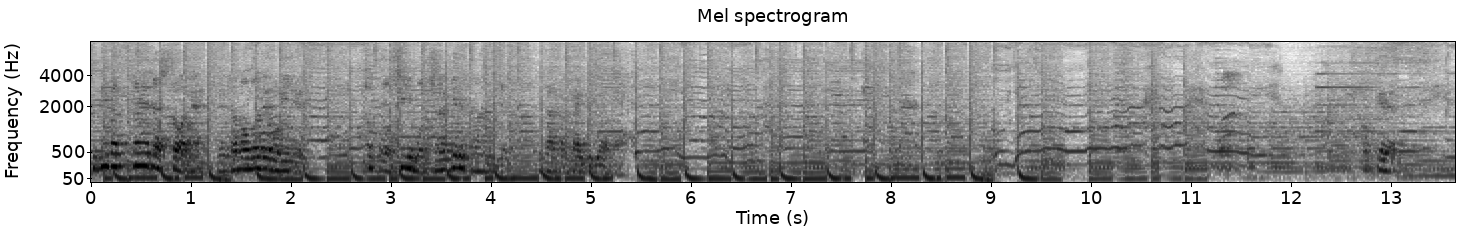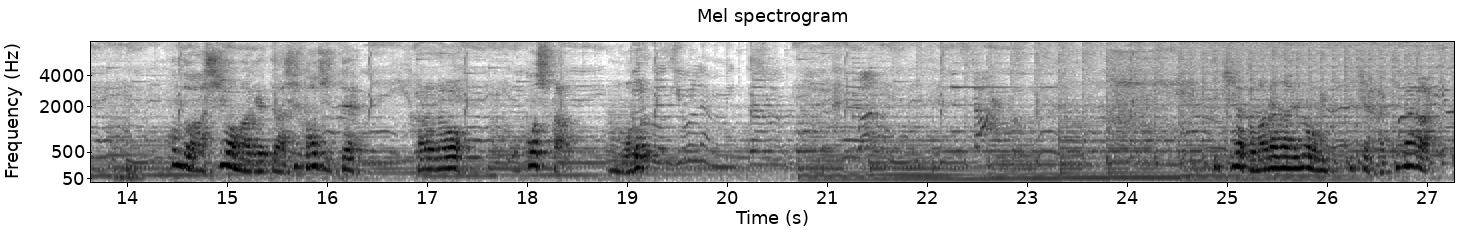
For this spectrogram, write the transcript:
首が疲れた人はね寝たままでもいいです。ちょっとお尻持ち上げる感じで膝抱えてください。オッケー。今度は足を曲げて足閉じて体を起こした。戻る。息が止まらないように息吐きながら。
